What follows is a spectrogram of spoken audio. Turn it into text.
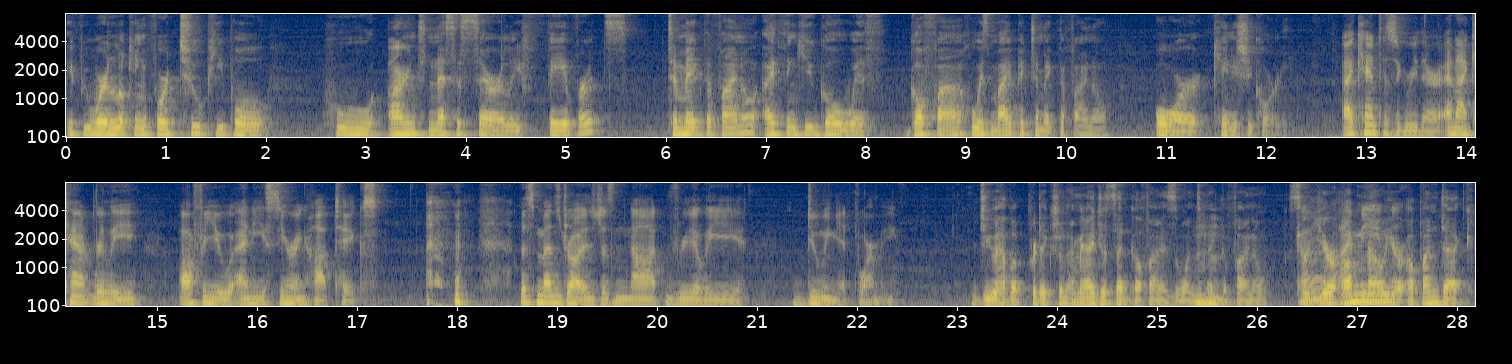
if we were looking for two people who aren't necessarily favorites to make the final, I think you go with Goffin, who is my pick to make the final, or Kei Nishikori. I can't disagree there, and I can't really offer you any searing hot takes. this men's draw is just not really doing it for me. Do you have a prediction? I mean, I just said Goffin is the one to make mm-hmm. the final. So God, you're up I now, you're up on deck.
